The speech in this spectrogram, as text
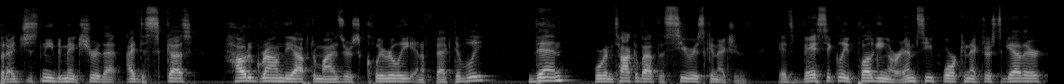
but I just need to make sure that I discuss how to ground the optimizers clearly and effectively. Then we're going to talk about the series connections. It's basically plugging our MC4 connectors together.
